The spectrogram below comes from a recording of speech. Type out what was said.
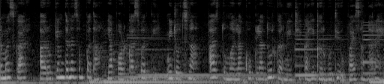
नमस्कार आरोग्यम धनसंपदा या पॉडकास्टवरती मी ज्योत्स्ना. आज तुम्हाला खोकला दूर करण्याची काही घरगुती उपाय सांगणार आहे.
